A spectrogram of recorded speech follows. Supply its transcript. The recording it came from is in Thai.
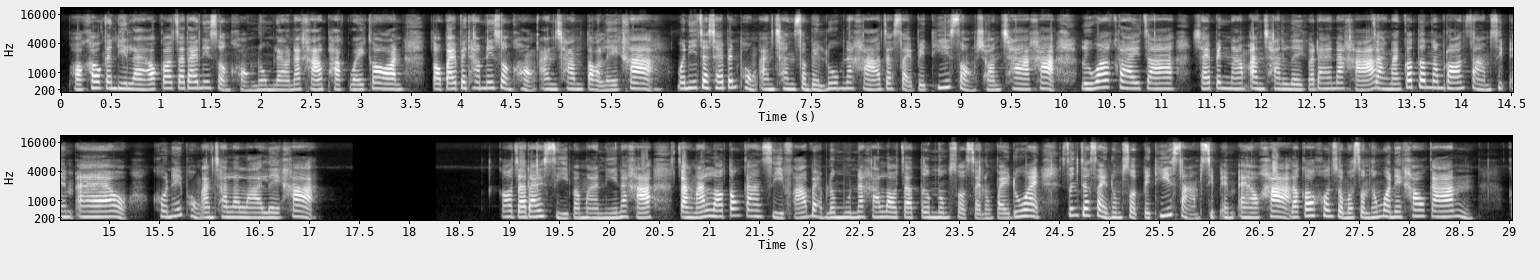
พอเข้ากันดีแล้วก็จะได้ในส่วนของนมแล้วนะคะ พักไว้ก่อน ต่อไปไปทำในส่วนของอัญชันต่อเลยค่ะ วันนี้จะใช้เป็นผงอัญชันสำเร็จรูปนะคะ จะใส่ไปที่ 2 ช้อนชาค่ะ หรือว่าใครจะใช้เป็นน้ำอัญชันเลยก็ได้นะคะ จากนั้นก็เติมน้ำร้อน 30 ml คนให้ผงอัญชันละลายเลยค่ะก็จะได้สีประมาณนี้นะคะ จากนั้นเราต้องการสีฟ้าแบบละมุนนะคะ เราจะเติมนมสดใส่ลงไปด้วย ซึ่งจะใส่นมสดไปที่ 30 ml ค่ะ แล้วก็คนส่วนผสมทั้งหมดให้เข้ากัน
